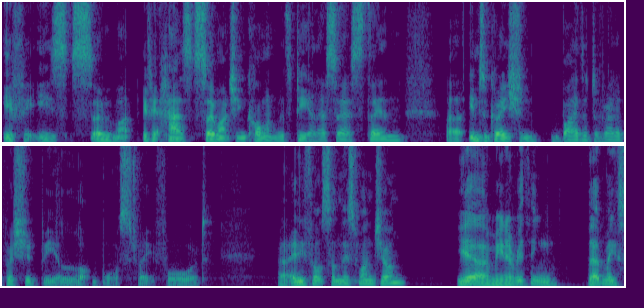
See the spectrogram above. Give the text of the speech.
if it is so much, if it has so much in common with DLSS, then uh, integration by the developer should be a lot more straightforward. Uh, any thoughts on this one, John? Yeah, I mean everything that makes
